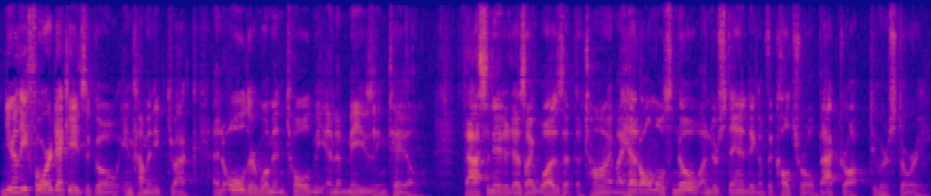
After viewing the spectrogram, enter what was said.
Nearly four decades ago in Kaminikjuak, an older woman told me an amazing tale. Fascinated as I was at the time, I had almost no understanding of the cultural backdrop to her story,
